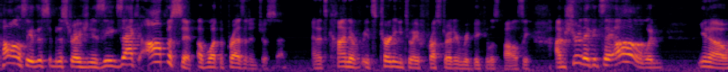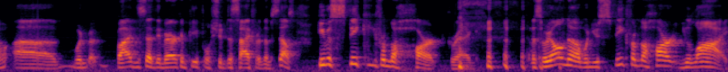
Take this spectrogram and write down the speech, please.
policy of this administration is the exact opposite of what the president just said. And it's kind of, it's turning into a frustrating, ridiculous policy. I'm sure they could say, oh, when you know, uh, when Biden said the American people should decide for themselves, he was speaking from the heart, Greg. As we all know, when you speak from the heart, you lie.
